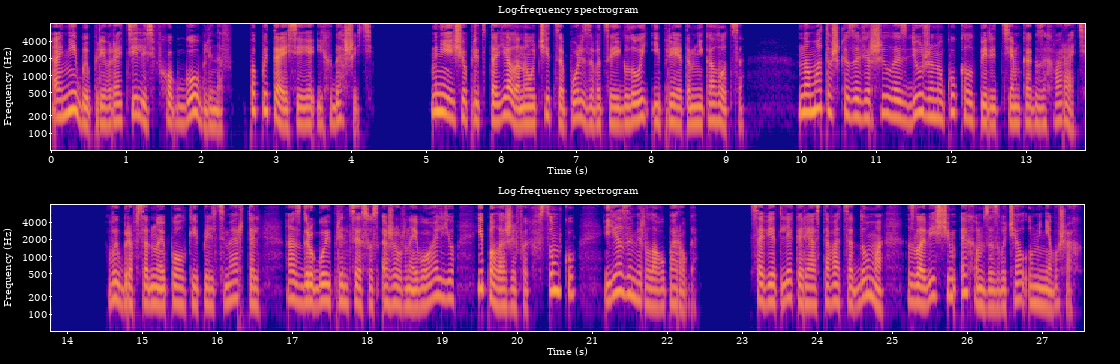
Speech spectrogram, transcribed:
Они бы превратились в хоп-гоблинов, попытайся я их дошить. Мне еще предстояло научиться пользоваться иглой и при этом не колоться. Но матушка завершила с дюжину кукол перед тем, как захворать. Выбрав с одной полки пельцмертель, а с другой — принцессу с ажурной вуалью, и положив их в сумку, я замерла у порога. Совет лекаря оставаться дома зловещим эхом зазвучал у меня в ушах.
